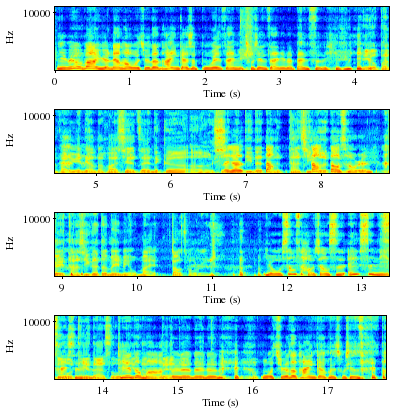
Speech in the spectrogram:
你没有办法原谅的话，我觉得他应该是不会在你出现在你的单词里面。没有办法原谅的话，现在在那个呃，西门町的唐唐吉诃德稻草人，对，唐吉诃德妹妹有卖稻草人。有上次好像是哎，是你还是贴的？贴的嘛？对对对对对，我觉得他应该会出现在稻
